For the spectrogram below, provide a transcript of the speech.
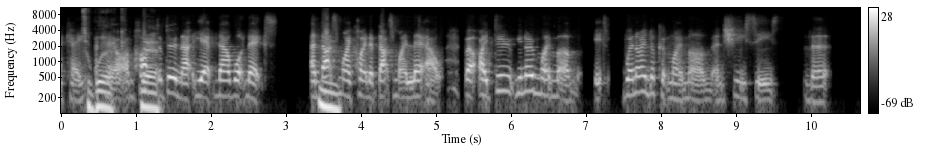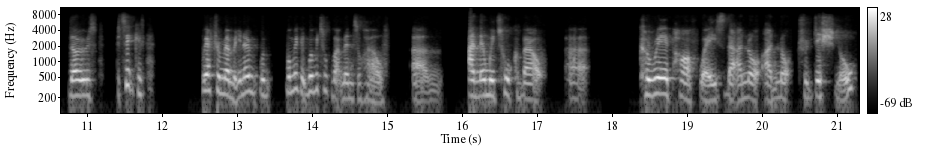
okay okay i'm huffed yeah. of doing that yep now what next and that's Mm. my kind of that's my let out but i do you know my mum it when i look at my mum and she sees that those particular we have to remember you know when when we when we talk about mental health um, and then we talk about uh, career pathways that are not are not traditional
